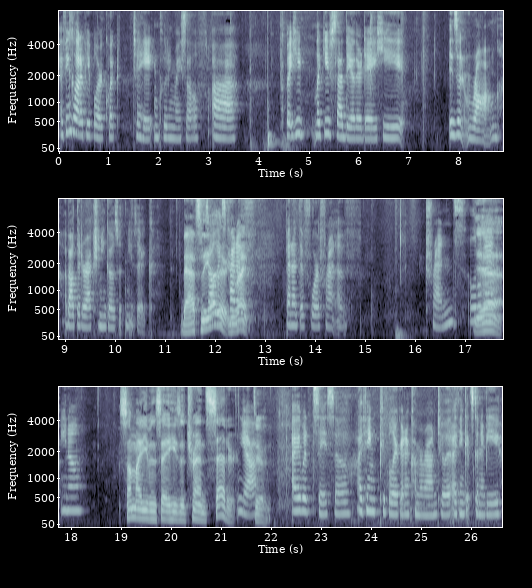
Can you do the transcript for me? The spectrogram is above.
I think a lot of people are quick to hate, including myself. Uh, but he, like you said the other day, he isn't wrong about the direction he goes with music. That's He's the always other. You're kind right. of been at the forefront of trends a little Yeah. bit, you know? Some might even say he's a trendsetter. Yeah. Dude. I would say so. I think people are going to come around to it. I think it's going to be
